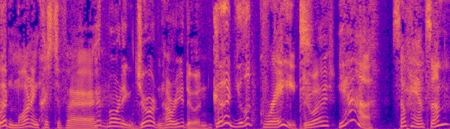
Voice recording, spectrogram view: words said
Good morning, Christopher. Good morning, Jordan. How are you doing? Good. You look great. Do I? Yeah. So handsome.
